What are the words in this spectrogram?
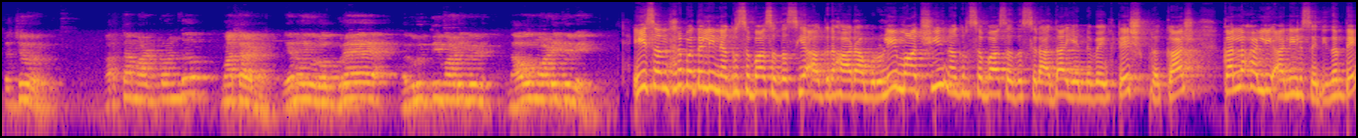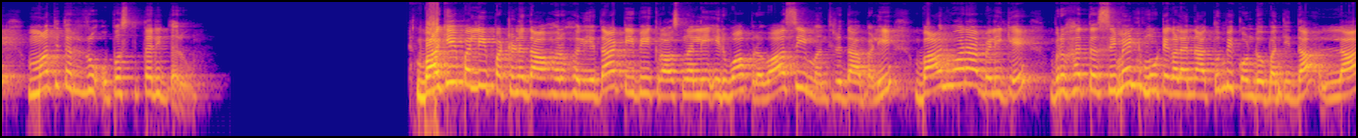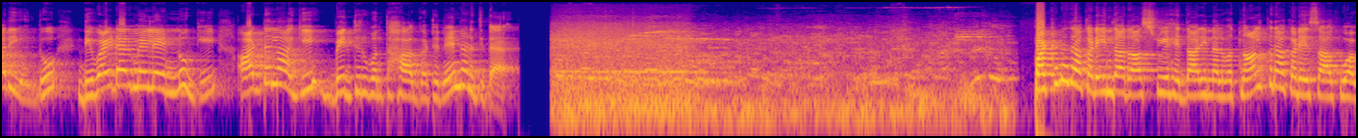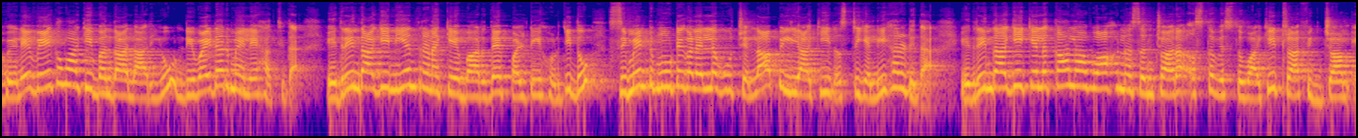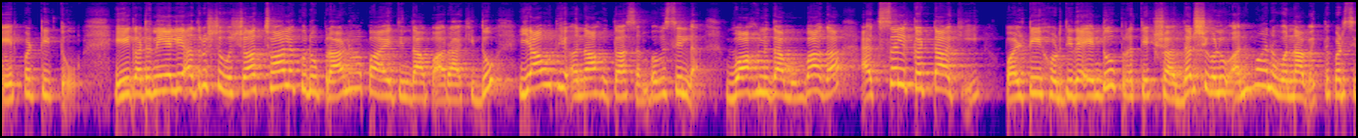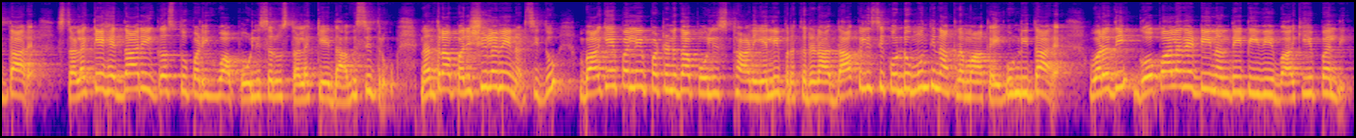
ಸಚಿವರು. ಅರ್ಥ ಮಾಡ್ಕೊಂಡು ಮಾತಾಡಿ ಏನೋ ಇವರೊಬ್ಬರೇ ಅಭಿವೃದ್ಧಿ ಮಾಡಿಬಿಡಿ ನಾವು ಮಾಡಿದ್ದೀವಿ. ಈ ಸಂದರ್ಭದಲ್ಲಿ ನಗರಸಭಾ ಸದಸ್ಯ ಅಗ್ರಹಾರ ಮುರಳಿ, ಮಾಜಿ ನಗರಸಭಾ ಸದಸ್ಯರಾದ ಎನ್ ವೆಂಕಟೇಶ್ ಪ್ರಕಾಶ್, ಕಲ್ಲಹಳ್ಳಿ ಅನಿಲ್ ಸೇರಿದಂತೆ ಮತ್ತಿತರರು ಉಪಸ್ಥಿತರಿದ್ದರು. ಬಾಗೇಪಲ್ಲಿ ಪಟ್ಟಣದ ಹೊರಹೊಲಿಯದ ಟಿಬಿ ಕ್ರಾಸ್ನಲ್ಲಿ ಇರುವ ಪ್ರವಾಸಿ ಮಂದಿರದ ಬಳಿ ಭಾನುವಾರ ಬೆಳಿಗ್ಗೆ ಬೃಹತ್ ಸಿಮೆಂಟ್ ಮೂಟೆಗಳನ್ನು ತುಂಬಿಕೊಂಡು ಬಂದಿದ್ದ ಲಾರಿಯೊಂದು ಡಿವೈಡರ್ ಮೇಲೆ ನುಗ್ಗಿ ಅಡ್ಡಲಾಗಿ ಬಿದ್ದಿರುವಂತಹ ಘಟನೆ ನಡೆದಿದೆ. ಪಟ್ಟಣದ ಕಡೆಯಿಂದ ರಾಷ್ಟ್ರೀಯ ಹೆದ್ದಾರಿ ನಲವತ್ನಾಲ್ಕರ ಕಡೆ ಸಾಗುವ ವೇಳೆ ವೇಗವಾಗಿ ಬಂದ ಲಾರಿಯು ಡಿವೈಡರ್ ಮೇಲೆ ಹತ್ತಿದೆ. ಇದರಿಂದಾಗಿ ನಿಯಂತ್ರಣಕ್ಕೆ ಬಾರದೆ ಪಲ್ಟಿ ಹೊಡೆದಿದ್ದು ಸಿಮೆಂಟ್ ಮೂಟೆಗಳೆಲ್ಲವೂ ಚೆಲ್ಲಾಪಿಲ್ಲಿಯಾಗಿ ರಸ್ತೆಯಲ್ಲಿ ಹರಡಿದೆ. ಇದರಿಂದಾಗಿ ಕೆಲ ಕಾಲ ವಾಹನ ಸಂಚಾರ ಅಸ್ತವ್ಯಸ್ತವಾಗಿ ಟ್ರಾಫಿಕ್ ಜಾಮ್ ಏರ್ಪಟ್ಟಿತ್ತು. ಈ ಘಟನೆಯಲ್ಲಿ ಅದೃಷ್ಟವಶಾತ್ ಚಾಲಕನು ಪ್ರಾಣಾಪಾಯದಿಂದ ಪಾರಾಗಿದ್ದು ಯಾವುದೇ ಅನಾಹುತ ಸಂಭವಿಸಿಲ್ಲ. ವಾಹನದ ಮುಂಭಾಗ ಎಕ್ಸೆಲ್ ಕಟ್ಟಾಗಿ ಪಲ್ಟಿ ಹೊಡೆದಿದೆ ಎಂದು ಪ್ರತ್ಯಕ್ಷದರ್ಶಿಗಳು ಅನುಮಾನವನ್ನ ವ್ಯಕ್ತಪಡಿಸಿದ್ದಾರೆ. ಸ್ಥಳಕ್ಕೆ ಹೆದ್ದಾರಿ ಗಸ್ತು ಪಡೆಯುವ ಪೊಲೀಸರು ಸ್ಥಳಕ್ಕೆ ಧಾವಿಸಿದ್ರು. ನಂತರ ಪರಿಶೀಲನೆ ನಡೆಸಿದ್ದು, ಬಾಗೇಪಲ್ಲಿ ಪಟ್ಟಣದ ಪೊಲೀಸ್ ಠಾಣೆಯಲ್ಲಿ ಪ್ರಕರಣ ದಾಖಲಿಸಿಕೊಂಡು ಮುಂದಿನ ಕ್ರಮ ಕೈಗೊಂಡಿದ್ದಾರೆ. ವರದಿ ಗೋಪಾಲರೆಡ್ಡಿ ನಂದಿ ಟಿವಿ ಬಾಗೇಪಲ್ಲಿ.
